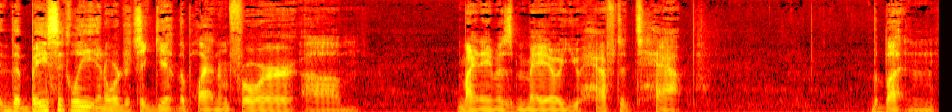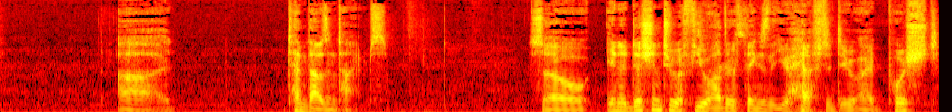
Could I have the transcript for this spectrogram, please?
the basically in order to get the platinum for um, my name is Mayo, you have to tap the button uh, ten thousand times. So, in addition to a few other things that you have to do, I pushed,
